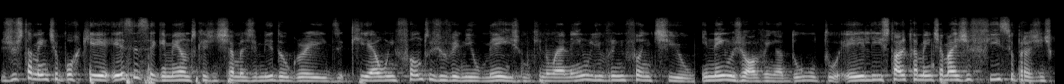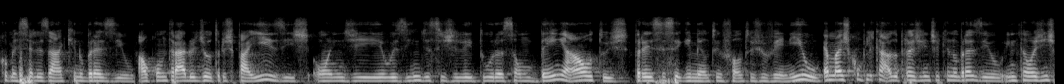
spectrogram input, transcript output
justamente porque esse segmento que a gente chama de middle grade, que é o infanto-juvenil mesmo, que não é nem o livro infantil e nem o jovem adulto, ele historicamente é mais difícil para a gente comercializar aqui no Brasil. Ao contrário de outros países, onde os índices de leitura são bem altos para esse segmento infanto-juvenil, é mais complicado para a gente aqui no Brasil. Então a gente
